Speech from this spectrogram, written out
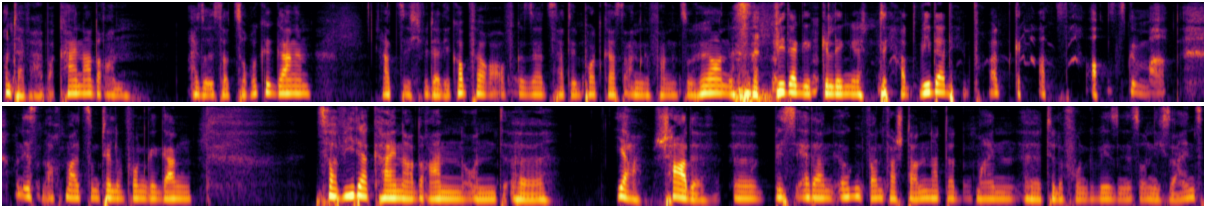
Und da war aber keiner dran. Also ist er zurückgegangen, hat sich wieder die Kopfhörer aufgesetzt, hat den Podcast angefangen zu hören, es hat wieder geklingelt, der hat wieder den Podcast ausgemacht und ist nochmal zum Telefon gegangen. Es war wieder keiner dran und äh, ja, schade, äh, bis er dann irgendwann verstanden hat, dass mein äh, Telefon gewesen ist und nicht seins.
